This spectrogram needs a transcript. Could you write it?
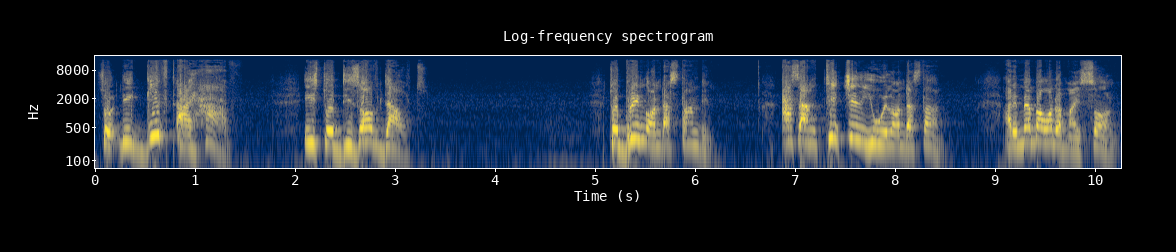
so the gift I have is to dissolve doubt, to bring understanding. As I'm teaching, you will understand. I remember one of my son,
